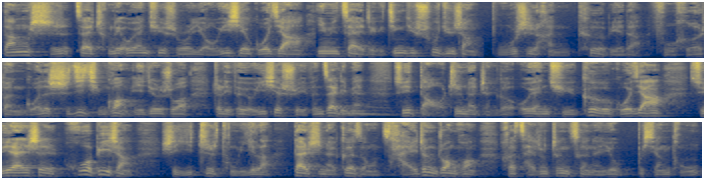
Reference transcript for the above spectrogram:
当时在成立欧元区时候，有一些国家因为在这个经济数据上不是很特别的符合本国的实际情况，也就是说这里头有一些水分在里面，所以导致呢整个欧元区各个国家虽然是货币上是一致统一。了，但是呢，各种财政状况和财政政策呢又不相同，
